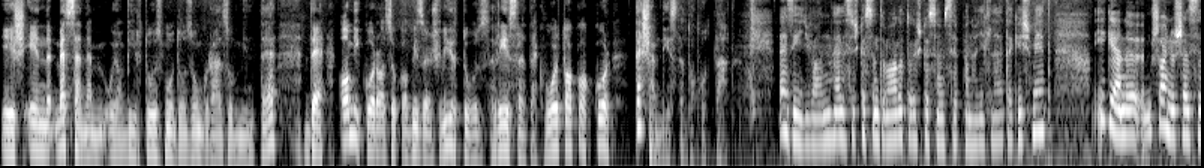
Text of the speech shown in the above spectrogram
és én messze nem olyan virtuóz módon zongorázom, mint te, de amikor azok a bizonyos virtuóz részletek voltak, akkor te sem nézted a kottát. Ez így van. Ezt is köszöntöm a hallgatók, és köszönöm szépen, hogy itt lehetek ismét. Igen, sajnos ez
